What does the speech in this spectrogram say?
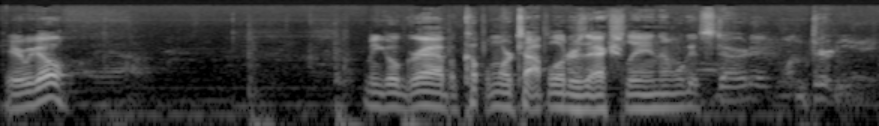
Here we go. Let me go grab a couple more top loaders actually, and then we'll get started. 138.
